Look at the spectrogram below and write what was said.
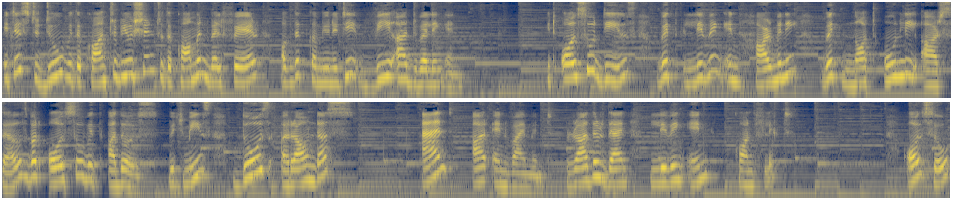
It is to do with the contribution to the common welfare of the community we are dwelling in. It also deals with living in harmony with not only ourselves but also with others, which means those around us and our environment rather than living in conflict. Also,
